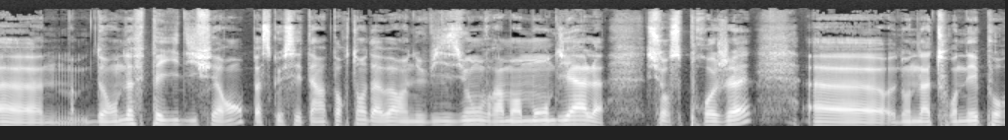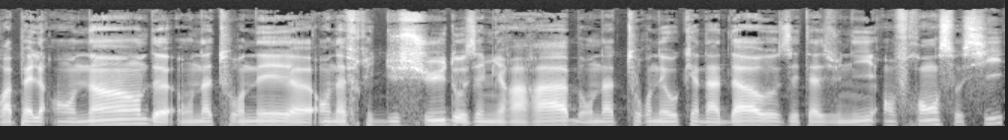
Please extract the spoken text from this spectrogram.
euh, dans neuf pays différents parce que c'était important d'avoir une vision vraiment mondiale sur ce projet. On a tourné, pour rappel, en Inde, on a tourné en Afrique du Sud, aux Émirats arabes, on a tourné au Canada, aux États-Unis, en France aussi.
